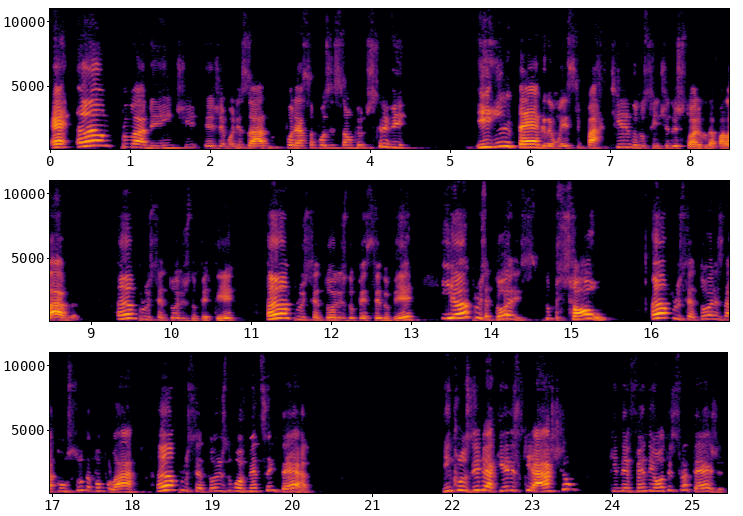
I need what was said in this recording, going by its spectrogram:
é amplamente hegemonizado por essa posição que eu descrevi. E integram esse partido, no sentido histórico da palavra, amplos setores do PT, amplos setores do PCdoB e amplos setores do PSOL, amplos setores da consulta popular, amplos setores do movimento sem terra. Inclusive aqueles que acham que defendem outra estratégia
